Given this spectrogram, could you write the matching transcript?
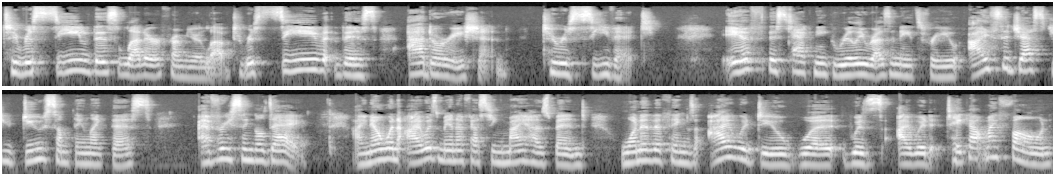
to receive this letter from your love, to receive this adoration, to receive it. If this technique really resonates for you, I suggest you do something like this every single day. I know when I was manifesting my husband, one of the things I would do was, I would take out my phone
